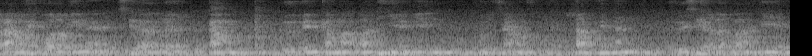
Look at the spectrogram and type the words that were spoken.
กล่าวให้ตัวเราเองนะเชื่อเรื่องกรรม คือเป็นกรรมวาทีนั่นเองพระพุทธเจ้าตรัสอย่างนั้น คือเชื่อแล้วว่าเหตุ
